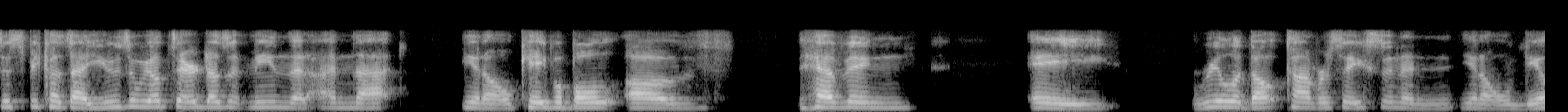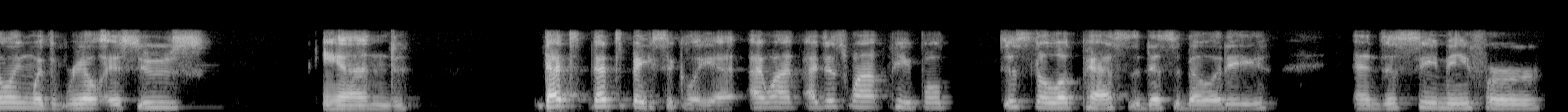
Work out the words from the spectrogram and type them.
Just because I use a wheelchair doesn't mean that I'm not, you know, capable of having a real adult conversation and you know dealing with real issues. And that's that's basically it. I want i just want people just to look past the disability and just see me for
